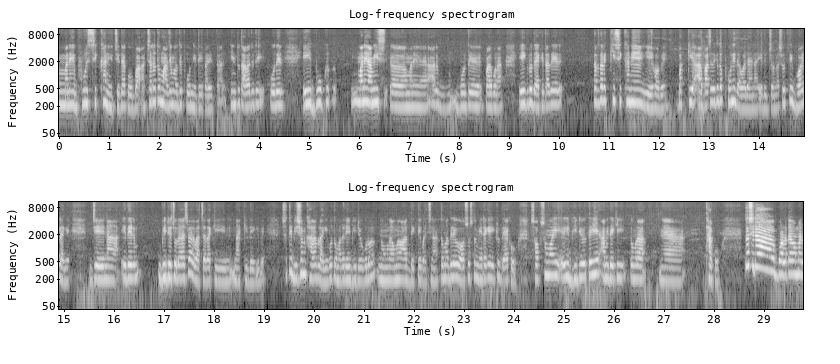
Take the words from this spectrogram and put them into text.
মানে ভুল শিক্ষা নিচ্ছে। দেখো, বাচ্চারা তো মাঝে মধ্যে ফোন নিতেই পারে তা- কিন্তু তারা যদি ওদের এই বুক মানে আমি মানে আর বলতে পারব না, এইগুলো দেখে তাদের, তারা তারা কী শিক্ষা নিয়ে ইয়ে হবে? বা কি বাচ্চাদেরকে তো ফোনই দেওয়া যায় না এদের জন্য। সত্যি ভয় লাগে যে, না, এদের ভিডিও চলে আসবে আর বাচ্চারা কি না কি দেখবে। সত্যি ভীষণ খারাপ লাগে গো তোমাদের এই ভিডিওগুলো নোংরামো আর দেখতে পাচ্ছি না। তোমাদের ওই অসুস্থ মেয়েটাকে একটু দেখো, সবসময় এই ভিডিওতেই আমি দেখি তোমরা থাকো। তো সেটা বলাটাও আমার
